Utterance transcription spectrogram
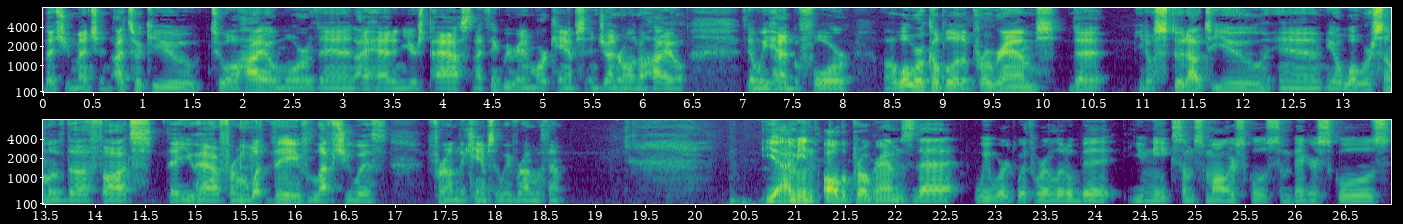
that you mentioned. I took you to Ohio more than I had in years past, and I think we ran more camps in general in Ohio than we had before. Uh, what were a couple of the programs that you know stood out to you and you know what were some of the thoughts that you have from what they've left you with from the camps that we've run with them yeah i mean all the programs that we worked with were a little bit unique some smaller schools some bigger schools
